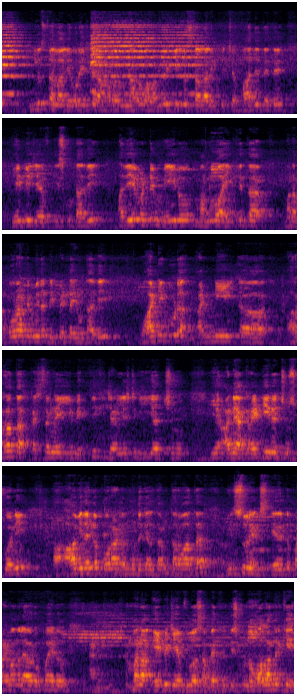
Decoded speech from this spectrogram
ఇల్లు స్థలాలు ఎవరైతే అర్హులు ఉన్నారో వాళ్ళందరికీ ఇల్లు స్థలాలు ఇప్పించే బాధ్యత అయితే ఏపీజేఎఫ్ తీసుకుంటుంది. అది ఏమంటే మీరు మనలో ఐక్యత మన పోరాటం మీద డిపెండ్ అయి ఉంటుంది. వాటికి కూడా అన్ని అర్హత ఖచ్చితంగా ఈ వ్యక్తికి జర్నలిస్ట్కి ఇవ్వచ్చు అనే ఆ క్రైటీరియా చూసుకొని ఆ- ఆ విధంగా పోరాటం ముందుకెళ్తాం. తర్వాత ఇన్సూరెన్స్ ఏదైతే పన్నెండు వందల యాభై రూపాయలు మన ఏపీజేఎఫ్లో సభ్యత్వం తీసుకున్న వాళ్ళందరికీ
